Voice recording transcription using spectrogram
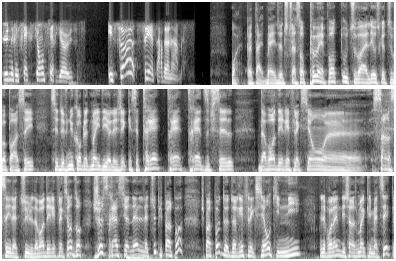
une réflexion sérieuse. Et ça, c'est impardonnable. Ouais, peut-être. Mais de toute façon, peu importe où tu vas aller, où ce que tu vas passer, c'est devenu complètement idéologique et c'est très, très, très difficile d'avoir des réflexions euh, sensées là-dessus, là, d'avoir des réflexions, disons, juste rationnelles là-dessus. Puis je parle pas, je parle pas de, de réflexions qui nient le problème des changements climatiques,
